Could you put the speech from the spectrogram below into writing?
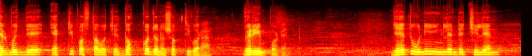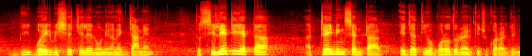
এর মধ্যে একটি প্রস্তাব হচ্ছে দক্ষ জনশক্তি করা ভেরি ইম্পর্ট্যান্ট যেহেতু উনি ইংল্যান্ডে ছিলেন বহির্বিশ্বে ছিলেন উনি অনেক জানেন। তো সিলেটে একটা ট্রেনিং সেন্টার এ জাতীয় বড় ধরনের কিছু করার জন্য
